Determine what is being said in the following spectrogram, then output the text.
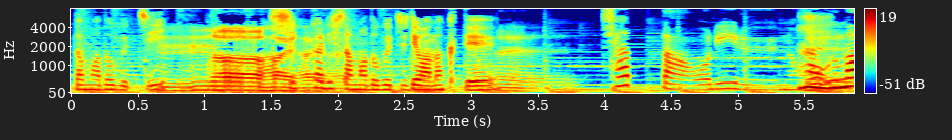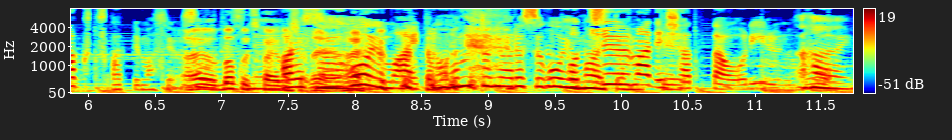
た窓口、はいはいはい。しっかりした窓口ではなくて、えシャッター降りるのはい。をうまく使ってますよね、えあれうまく使いあれすましたね。ごいうまいと思って本当にあれすごい途うまいと思って。中までシャッター降りるのをはい。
